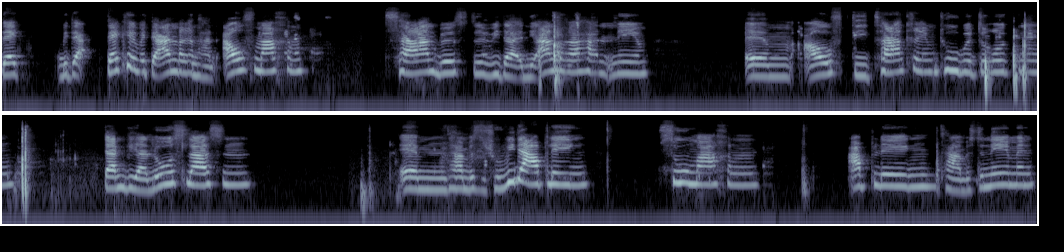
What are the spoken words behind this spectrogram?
Deck, mit der Decke mit der anderen Hand aufmachen. Zahnbürste wieder in die andere Hand nehmen. Ähm, auf die Zahncremetube drücken. Dann wieder loslassen. Ähm, Zahnbürste schon wieder ablegen. Zumachen. Ablegen. Zahnbürste nehmen.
